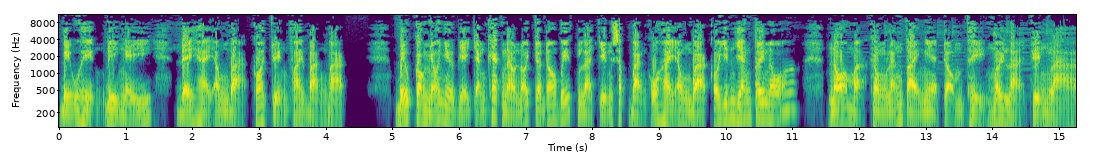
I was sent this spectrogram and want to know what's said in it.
biểu hiện đi nghỉ, để hai ông bà có chuyện phải bàn bạc. Biểu con nhỏ như vậy chẳng khác nào nói cho nó biết là chuyện sắp bàn của hai ông bà có dính dáng tới nó. Nó mà không lắng tai nghe trộm thì mới là chuyện lạ.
